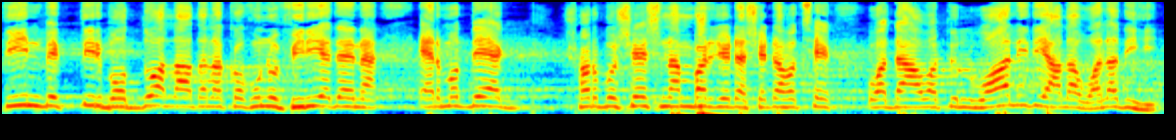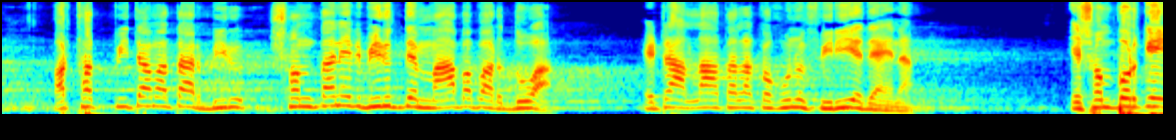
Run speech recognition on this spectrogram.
তিন ব্যক্তির বদ্ধ আল্লাহ তালা কখনো ফিরিয়ে দেয় না। এর মধ্যে এক সর্বশেষ নাম্বার যেটা, সেটা হচ্ছে ওয়াদা আওয়াতুল ওয়ালিদি আলা ওয়ালাদিহি। অর্থাৎ পিতামাতার বিরু, সন্তানের বিরুদ্ধে মা বাবার দোয়া। এটা আল্লাহ তালা কখনো ফিরিয়ে দেয় না। এ সম্পর্কে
